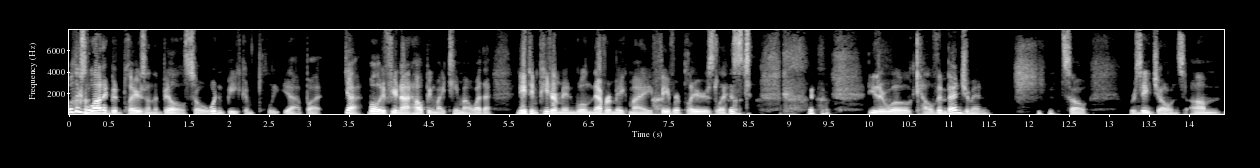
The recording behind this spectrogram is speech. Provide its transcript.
Well, there's a lot of good players on the Bills, so it wouldn't be complete. Yeah, but yeah. Well, if you're not helping my team out, why the Nathan Peterman will never make my favorite players list. Neither will Kelvin Benjamin. so, or Zay Jones. Um.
